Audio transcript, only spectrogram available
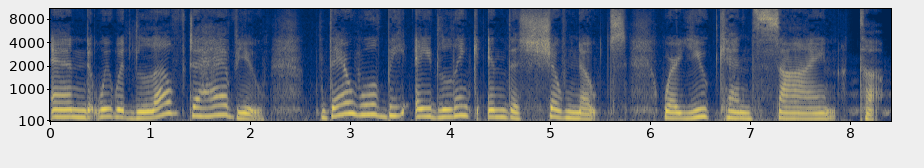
and we would love to have you. There will be a link in the show notes where you can sign up.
